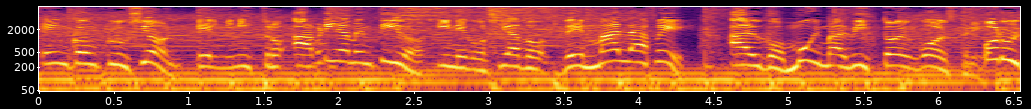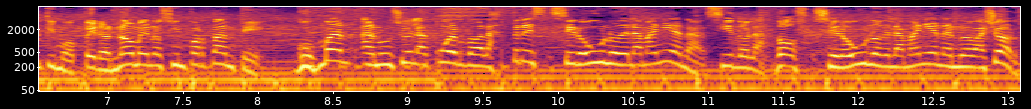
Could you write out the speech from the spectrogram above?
En conclusión, el ministro habría mentido y negociado de mala fe, algo muy mal visto en Wall Street. Por último, pero no menos importante, Guzmán anunció el acuerdo a las 3.01 de la mañana, siendo las 2.01 de la mañana en Nueva York.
